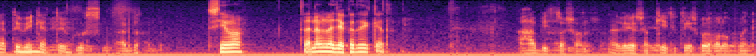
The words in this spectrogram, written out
2v2 plusz. Sima. Te nem legyakad őket. Á, biztosan. Elvégre csak két ütésből halok meg.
